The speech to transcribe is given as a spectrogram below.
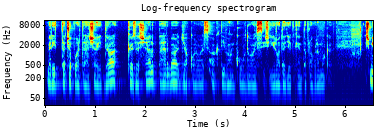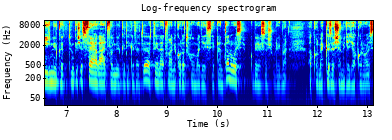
mert itt a csoporttársaiddal közösen, párba gyakorolsz, aktívan kódolsz, és írod egyébként a programokat. És mi így működtünk, és ez felváltva működik ez a történet, valamikor otthon vagy és szépen tanulsz, és akkor bejössz a suliba, akkor meg közösen ugye gyakorolsz.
